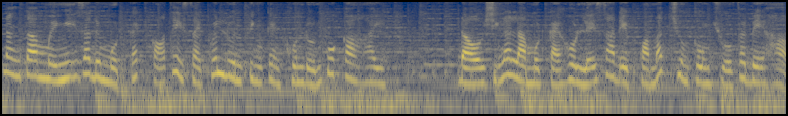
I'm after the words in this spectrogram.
nàng ta mới nghĩ ra được một cách có thể giải quyết luôn tình cảnh khốn đốn của cò hay. Đó chính là làm một cái hồn lễ ra để qua mắt trường công chúa và bề hạ.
